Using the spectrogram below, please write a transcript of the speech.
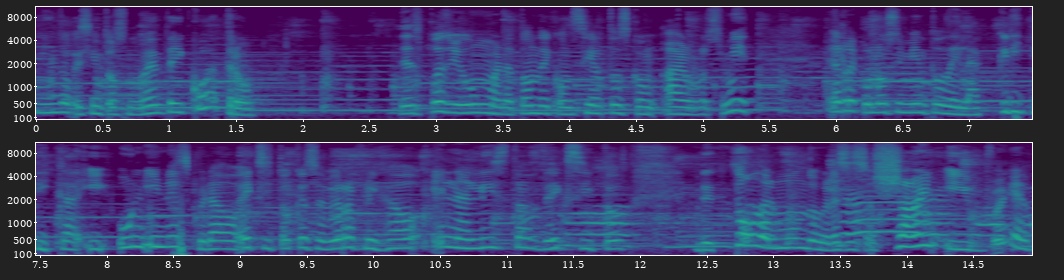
1994. Después llegó un maratón de conciertos con Aerosmith el reconocimiento de la crítica y un inesperado éxito que se vio reflejado en las listas de éxitos de todo el mundo gracias a Shine y Breath.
